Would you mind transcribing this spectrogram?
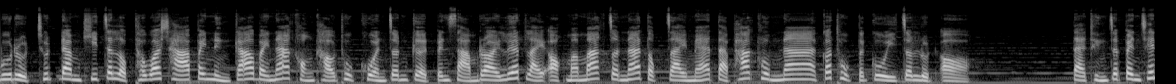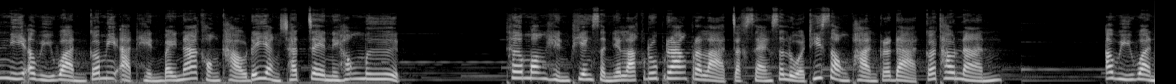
บุรุษชุดดำคิดจะหลบทว่าช้าไปหนึ่งก้าวใบหน้าของเขาถูกข่วนจนเกิดเป็นสามรอยเลือดไหลออกมามากจนน่าตกใจแม้แต่ผ้าคลุมหน้าก็ถูกตะกุยจนหลุดออก แต่ถึงจะเป็นเช่นนี้อวีวันก็มีอาจเห็นใบหน้าของเขาได้อย่างชัดเจนในห้องมืด เธอมองเห็นเพียงสัญลักษณ์รูปร่างประหลาดจากแสงสลัวที่ส่องผ่านกระดาษก็เท่านั้น อวีวัน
